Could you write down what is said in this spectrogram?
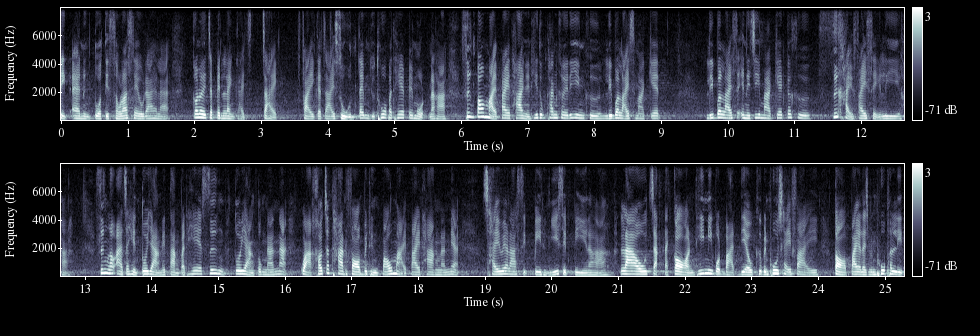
ติดแอร์หนึ่งตัวติดโซลาร์เซลล์ได้แล้ว ก็เลยจะเป็นแหล่งจ่ายไฟกระจายศูนย์เต็มอยู่ทั่วประเทศไปหมดนะคะ ซึ่งเป้าหมายปลายทางอย่างที่ทุกท่านเคยได้ยินคือ liberalize market liberalize energy market ก็คือซื้อขายไฟเสรีค่ะ ซึ่งเราอาจจะเห็นตัวอย่างในต่างประเทศ ซึ่งตัวอย่างตรงนั้นน่ะกว่าเขาจะทานฟอร์มไปถึงเป้าหมายปลายทางนั้นเนี่ยใช้เวลา 10 ปีถึง 20 ปีนะคะ เราจากแต่ก่อนที่มีบทบาทเดียวคือเป็นผู้ใช้ไฟต่อไปเราจะเป็นผู้ผลิต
